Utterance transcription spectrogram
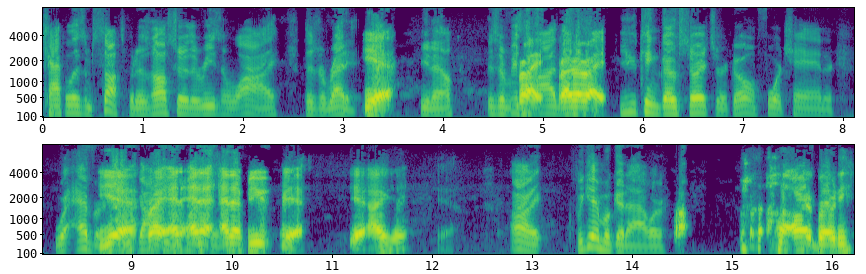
capitalism sucks, but it's also the reason why there's a Reddit. Yeah, You know? There's a reason right, why right, right, right. you can go search or go on 4chan or wherever. Yeah, right. And and and if you, yeah, yeah, I agree. Yeah. All right. We give him a good hour, All right, Brody.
